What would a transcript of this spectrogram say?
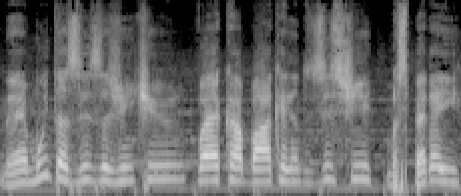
né? Muitas vezes a gente vai acabar querendo desistir. Mas espera aí,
